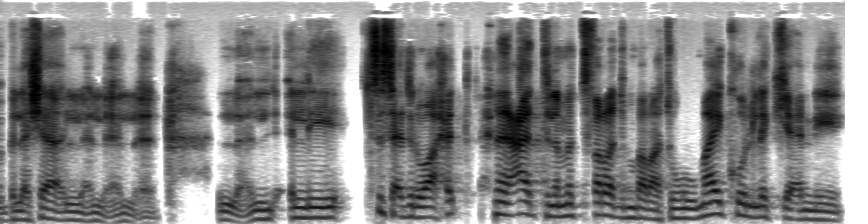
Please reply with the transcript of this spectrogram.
بالأشياء اللي تسعد الواحد. إحنا عادة لما تتفرج مباراة وما يكون لك يعني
